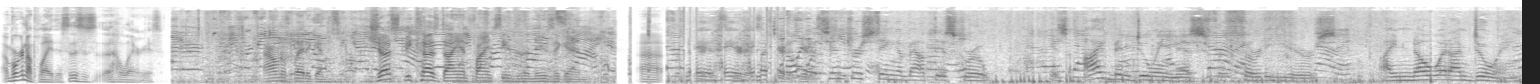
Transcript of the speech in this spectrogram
And we're gonna play this. This is uh, hilarious. I want to play it again. Just because Dianne Feinstein's in the news again. Uh, You know here it is. what's interesting about this group is I've been doing this for 30 years. I know what I'm doing.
